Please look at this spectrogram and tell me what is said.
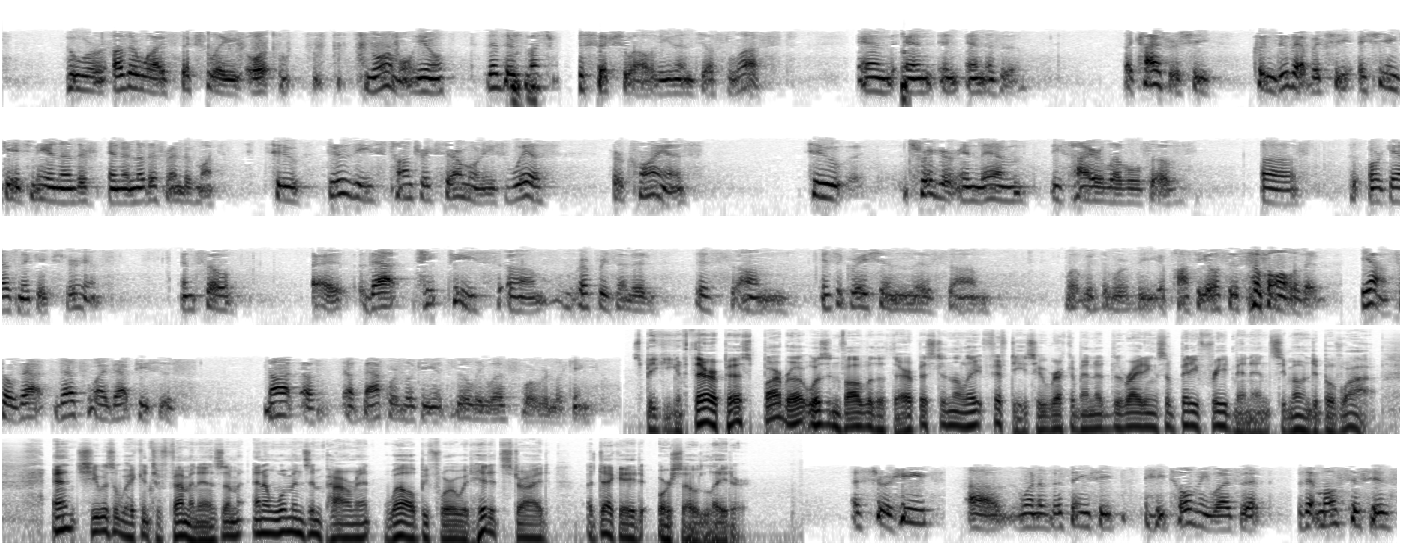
who were otherwise sexually or normal, you know, that there's mm-hmm. much more sexuality than just lust. And, mm-hmm. and, and, and as a psychiatrist, she, couldn't do that, but she she engaged me and another and another friend of mine to do these tantric ceremonies with her clients to trigger in them these higher levels of uh, orgasmic experience, and so uh, that piece um, represented this um, integration, this um, what would the word be, apotheosis of all of it yeah, so that that's why that piece is not a, a backward looking; it's really was forward looking. Speaking of therapists, Barbara was involved with a therapist in the late 50s who recommended the writings of Betty Friedan and Simone de Beauvoir. And she was awakened to feminism and a woman's empowerment well before it would hit its stride a decade or so later. That's true. He, uh, one of the things he he told me was that that most of his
